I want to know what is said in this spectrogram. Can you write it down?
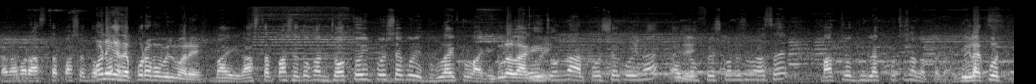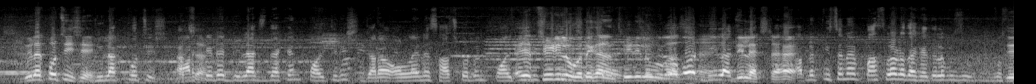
কারণ আমার রাস্তার পাশে দোকান অনেক আছে পুরো মোবিল মারে। ভাই রাস্তার পাশে দোকান যতই পয়সা করি ধুলা একটু লাগে। ধুলা লাগবেই। এই জন্য আর পয়সা করি না একদম ফ্রেশ কন্ডিশন আছে মাত্র দুই লাখ পঁচিশ হাজার টাকা। দুই লাখ পঁচ- দুই লাখ পঁচিশে? দুই লাখ পঁচিশ। আচ্ছা। মার্কেটে ডিলাক্স দেখেন পঁয়ত্রিশ। যারা অনলাইনে সার্চ করবেন পঁয়ত্রিশ থ্রি লোগো দেখেন থ্রি লোগো আছে ডিলাক্স ডিলাক্সটা হ্যাঁ। আপনি পিছনে পাঁচ লাখটা তাহলে বুঝতে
